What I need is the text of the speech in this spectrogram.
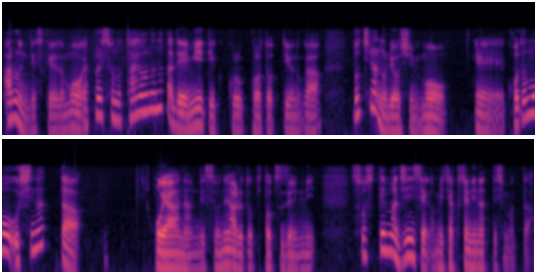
あるんですけれどもやっぱりその対話の中で見えていくことっていうのがどちらの両親も、えー、子供を失った親なんですよねある時突然に。そしてまあ人生がめちゃくちゃになってしまった。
